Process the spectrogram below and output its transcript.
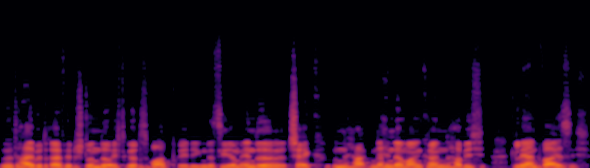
eine halbe, dreiviertel Stunde euch Gottes Wort predigen, dass ihr am Ende check, einen Haken dahinter machen könnt, habe ich gelernt, weiß ich.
